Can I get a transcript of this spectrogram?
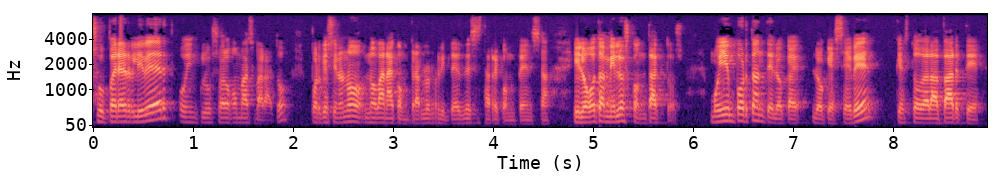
super early bird o incluso algo más barato, porque si no, no van a comprar los retailers esta recompensa. Y luego también los contactos. Muy importante lo que, lo que se ve, que es toda la parte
